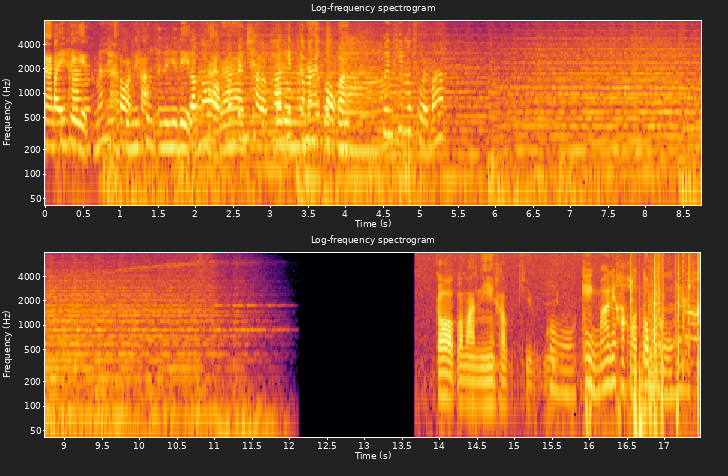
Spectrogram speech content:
กาธิเบศรมหาภูมิพลอดุลยเดชแล้วมก็หารามันชเป็นฉากแบบพระอาทิตย์กำลังจะตกอะพื้นที่มันสวยมากก็ประมาณนี้ครับคลิปโอ้โหเก่งมากเลยค่ะ ขอตบมือให้นะคะ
